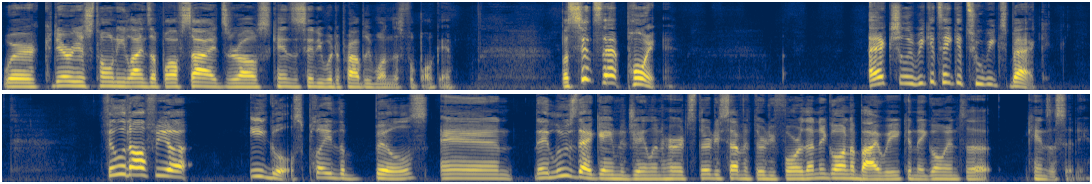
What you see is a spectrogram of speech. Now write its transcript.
where Kadarius Toney lines up off sides, or else Kansas City would have probably won this football game. But since that point, actually, we could take it two weeks back. Philadelphia Eagles play the Bills, and they lose that game to Jalen Hurts 37 34. Then they go on a bye week and they go into Kansas City.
